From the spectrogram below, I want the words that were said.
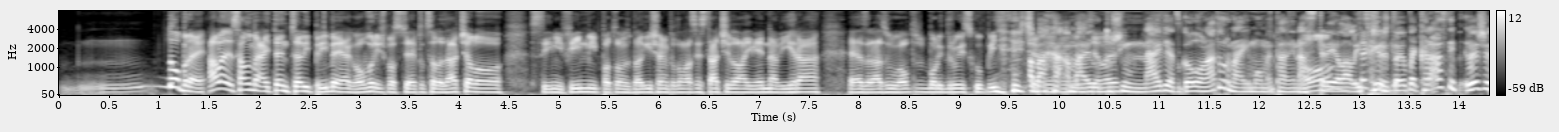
mm, dobre, ale samozrejme aj ten celý príbeh, ako hovoríš, proste, ako to celé začalo s tými Fínmi, potom s Belgičami, potom vlastne stačila im jedna výhra a zrazu hop, boli druhý skupine. A bacha, a majú tuším najviac golov na turnaji momentálne no, nastrieľali, no, takže to je úplne krásny, vieš,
